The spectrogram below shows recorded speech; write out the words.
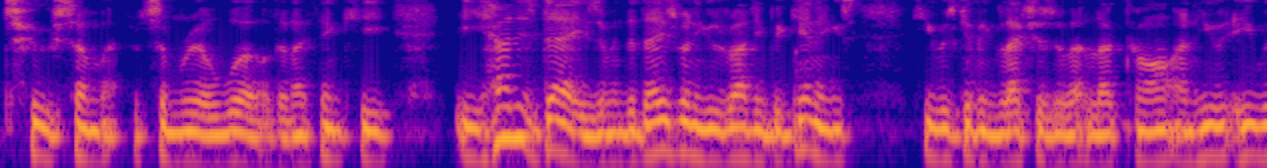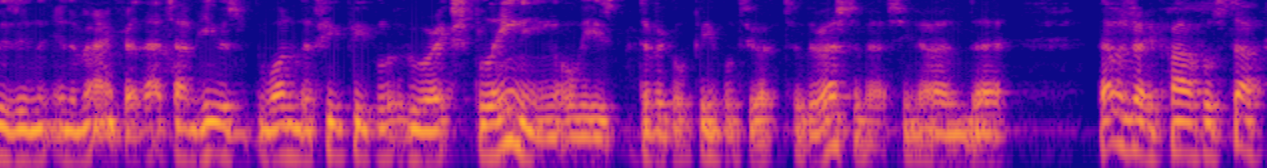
to some some real world. And I think he he had his days. I mean, the days when he was writing Beginnings, he was giving lectures about Lacan, and he he was in in America at that time. He was one of the few people who were explaining all these difficult people to to the rest of us. You know, and uh, that was very powerful stuff.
